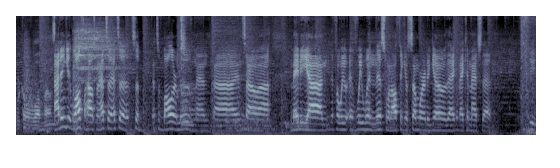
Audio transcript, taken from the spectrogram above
we're going to Waffle House. I didn't get Waffle House, man. That's a that's a that's a, that's a baller move, man. Uh, and so uh, maybe uh, if we if we win this one, I'll think of somewhere to go that that can match that. You,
